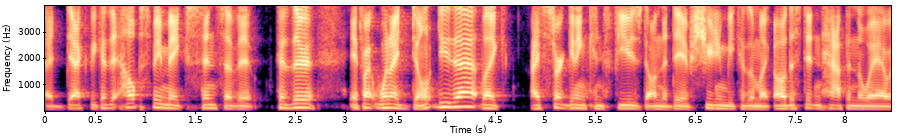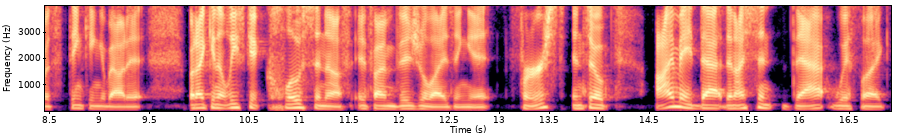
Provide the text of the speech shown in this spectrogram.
a deck because it helps me make sense of it. Because there, if I, when I don't do that, like I start getting confused on the day of shooting because I'm like, oh, this didn't happen the way I was thinking about it. But I can at least get close enough if I'm visualizing it first. And so I made that. Then I sent that with like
